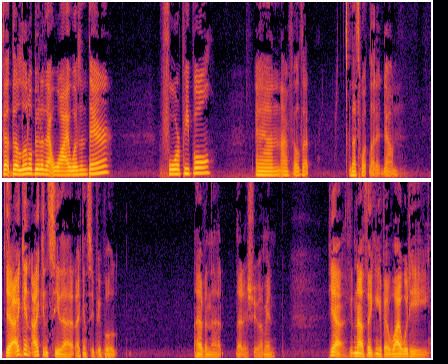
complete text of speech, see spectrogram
The the little bit of that why wasn't there for people and I feel that that's what let it down. Yeah, I can I can see that. I can see people having that that issue. I mean, yeah. Now thinking of it, why would he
